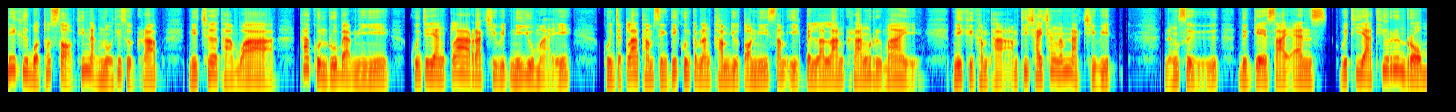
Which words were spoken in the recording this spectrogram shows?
นี่คือบททดสอบที่หนักหน่วงที่สุดครับ นิเชอร์ถามว่า ถ้าคุณรู้แบบนี้ คุณจะยังกล้ารักชีวิตนี้อยู่ไหม คุณจะกล้าทำสิ่งที่คุณกำลังทำอยู่ตอนนี้ซ้ำอีกเป็นล้านล้านครั้งหรือไม่ นี่คือคำถามที่ใช้ชั่งน้ำหนักชีวิต หนังสือ The Gay Science วิทยาที่รื่นรม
